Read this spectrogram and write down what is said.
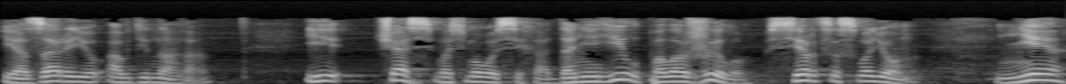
и Азарию Авдинага. И часть восьмого стиха. «Даниил положил в сердце своем не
